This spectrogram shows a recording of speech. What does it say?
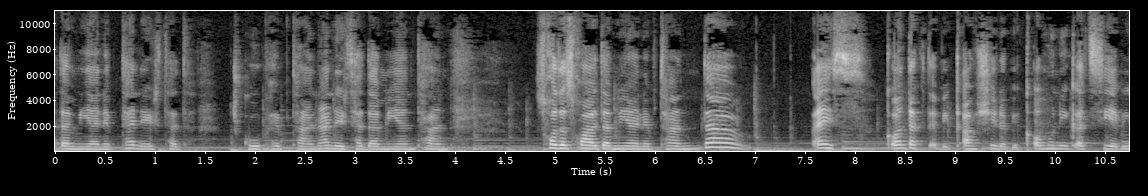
ადამიანებთან ერთად, ჯგუფებთან, ან ერთ ადამიანთან, სხვადასხვა ადამიანებთან და ეს კონტაქტები, კავშირები, კომუნიკაციები,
